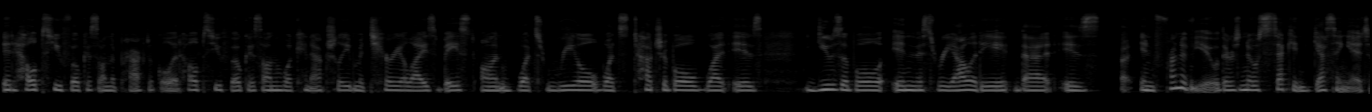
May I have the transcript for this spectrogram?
it helps you focus on the practical. It helps you focus on what can actually materialize based on what's real, what's touchable, what is usable in this reality that is in front of you. There's no second guessing it.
